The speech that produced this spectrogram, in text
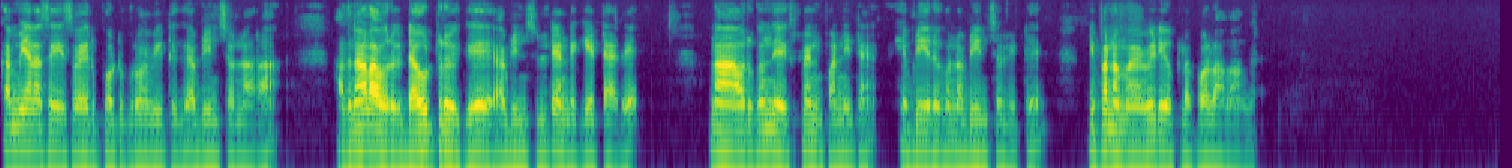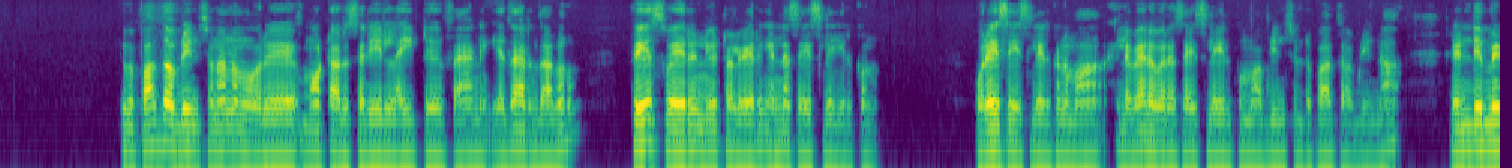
கம்மியான சைஸ் ஒயர் போட்டுக்கிறோம் வீட்டுக்கு அப்படின்னு சொன்னாராம். அதனால் அவருக்கு டவுட் இருக்குது அப்படின்னு சொல்லிட்டு என்கிட்ட கேட்டார் நான் அவருக்கு வந்து எக்ஸ்பிளைன் பண்ணிட்டேன். எப்படி இருக்கணும் அப்படின்னு சொல்லிட்டு. இப்போ நம்ம வீடியோக்குள்ளே போகலாம் வாங்க. இப்போ பார்த்தோம் அப்படின்னு சொன்னால் நம்ம ஒரு மோட்டார் சரி, லைட்டு, ஃபேனு எதாக இருந்தாலும் ஃபேஸ் ஒயரும், நியூட்ரல் ஒயரும் என்ன சைஸில் இருக்கணும்? ஒரே சைஸில் இருக்கணுமா? இல்லை வேறு வேறு சைஸில் இருக்குமா? அப்படின்னு சொல்லிட்டு பார்த்தோம் அப்படின்னா, ரெண்டுமே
